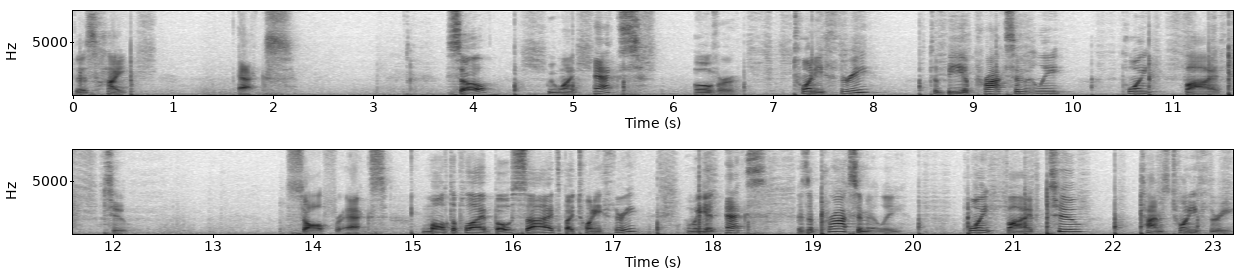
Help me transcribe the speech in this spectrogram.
this height, x. So we want x over 23 to be approximately 0.52. Solve for x. Multiply both sides by 23, and we get x is approximately 0.52 times 23.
